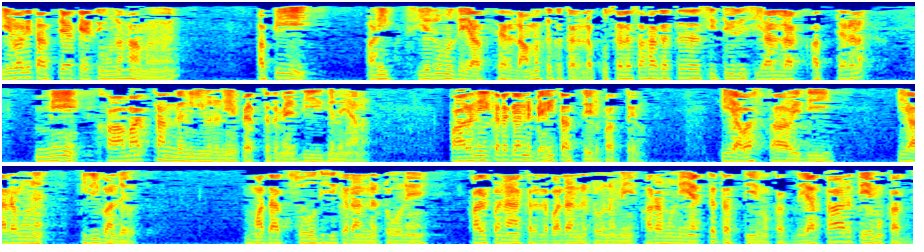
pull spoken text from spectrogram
ඒ වගේ තත්ත්වයක් ඇති වුනහම අපි අනිත් සියලුම දේ අත්හැරලා අමතක කරලා කුසල සහගත සිතුවිලි සියල්ලක් අත්හැරලා මේ කාමච්ඡන්ද නීවරණයේ පැත්තට වැඩිගෙන යන පාලනය කරගන්න බැරි තත්ත්වයකටපත් වෙනවා. මේ අවස්ථාවේදී ඒ අරමුණ පිළිබඳව මදක් සෝදිසි කරන්නට ඕනේ කල්පනා කරලා බලන්නට ඕන මේ අරමුණේ ඇත්ත తත්ත්වය මොකක්ද යථාර්ථය මොකක්ද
